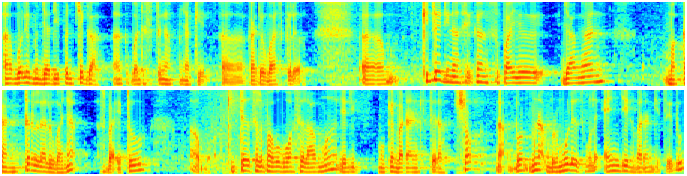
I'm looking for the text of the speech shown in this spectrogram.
uh, boleh menjadi pencegah uh, kepada setengah penyakit uh, kardiovaskular. Uh, kita dinasihatkan supaya jangan makan terlalu banyak sebab itu uh, kita selepas berpuasa lama jadi mungkin badan kita dah shock nak ber, nak bermula semula enjin badan kita itu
